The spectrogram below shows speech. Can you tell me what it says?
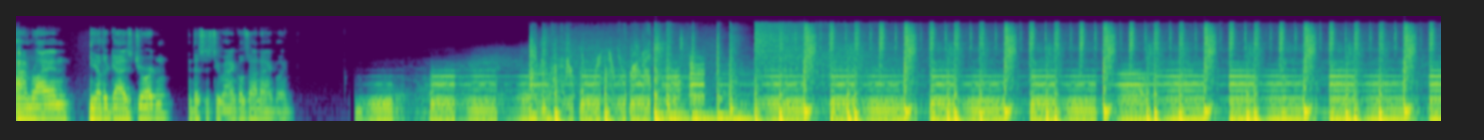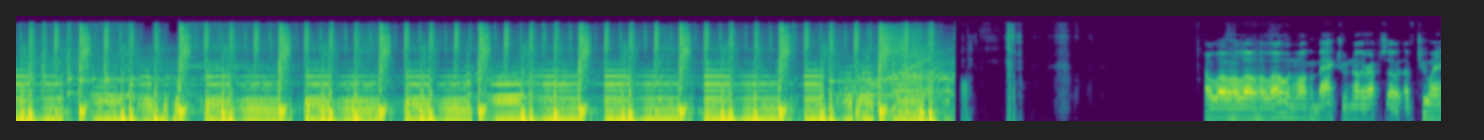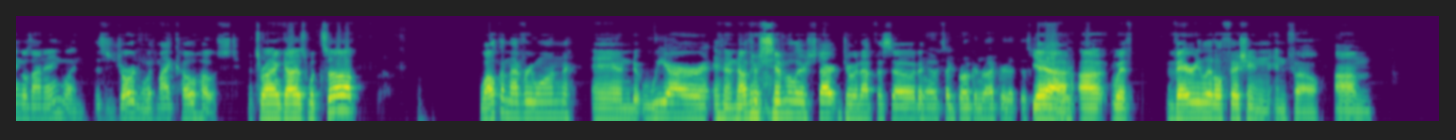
I'm Ryan, the other guy's Jordan, and this is Two Angles on Angling. Welcome back to another episode of Two Angles on Angling. This is Jordan with my co host. It's Ryan, guys. What's up? Welcome, everyone, and we are in another similar start to an episode. Yeah, it's like broken record at this point. Yeah, uh, with very little fishing info. Um,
